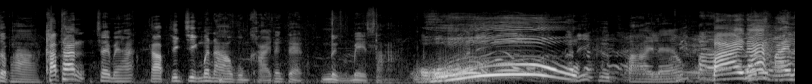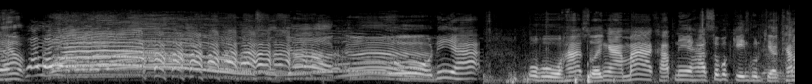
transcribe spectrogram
ษภาครับท่าน ใช่ไหมฮะครับ จริง ๆมะนาวผมขายตั้งแต่ 1 เมษาโอ้โหอันนี้คือปลายแล้วปลายนะไปแล้วว้าวว้าวว้าวสุดยอดเออโอ้โหนี่ฮะโอ้โหฮะสวยงามมากครับนี่ฮะซูเปอร์กินคุณเขียวแคป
